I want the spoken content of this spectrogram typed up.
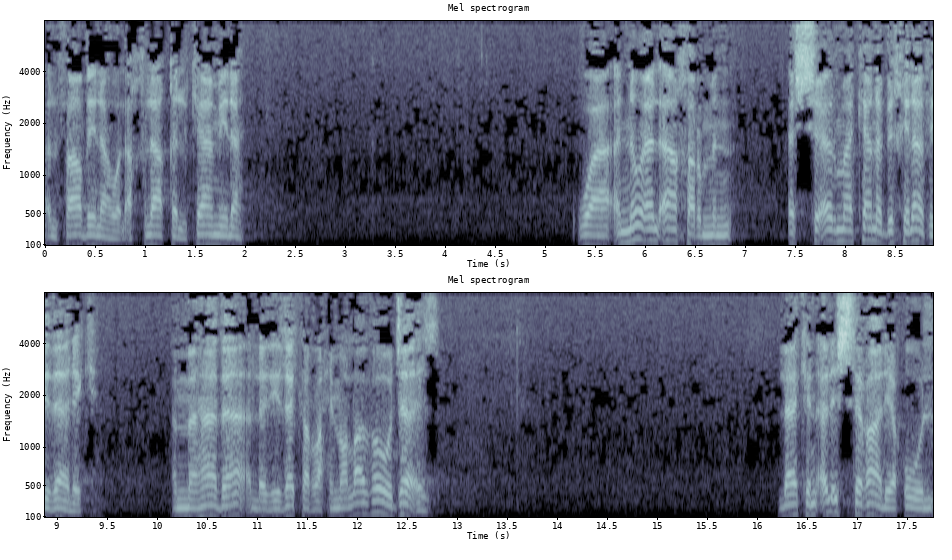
الفاضلة والأخلاق الكاملة. والنوع الآخر من الشعر ما كان بخلاف ذلك. أما هذا الذي ذكر رحمه الله فهو جائز. لكن الاشتغال يقول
